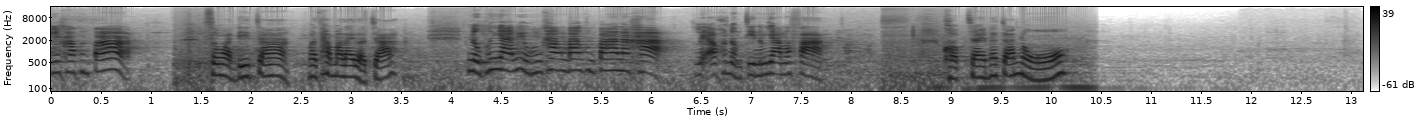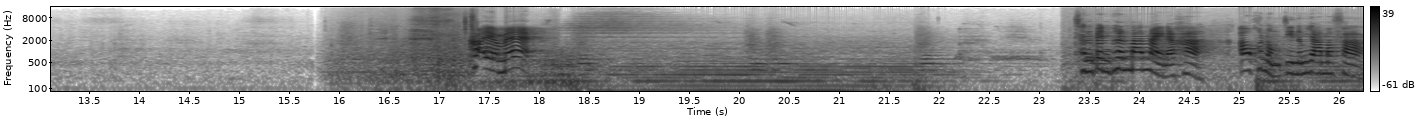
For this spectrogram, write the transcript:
ดีค่ะคุณป้า สวัสดีจ้า มาทำอะไรเหรอจ๊ะ หนูเพิ่งย้ายมาอยู่ข้างๆบ้านคุณป้านะคะเลยเอาขนมจีนน้ำยามาฝาก ขอบใจนะจ๊ะหนู ใครอะแม่ ฉันเป็นเพื่อนบ้านใหม่นะคะ เอาขนมจีนน้ำยามาฝาก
